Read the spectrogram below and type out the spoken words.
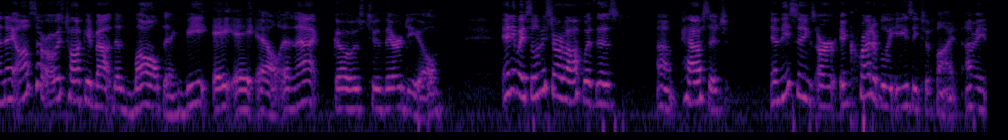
and they also are always talking about this Baal thing, B A A L, and that goes to their deal. Anyway, so let me start off with this um, passage. And these things are incredibly easy to find. I mean,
